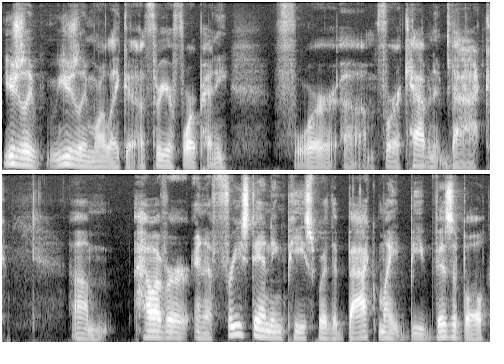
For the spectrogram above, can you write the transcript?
Usually, usually more like a, three or four penny for um, for a cabinet back. Um, however, in a freestanding piece where the back might be visible,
